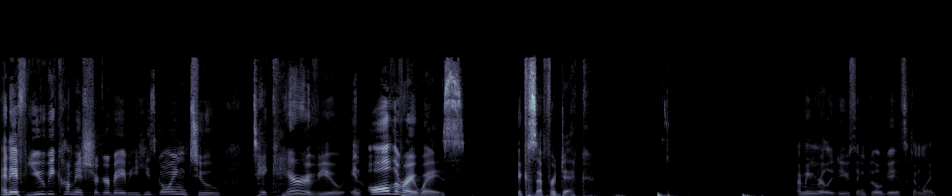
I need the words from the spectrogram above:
And if you become his sugar baby, he's going to take care of you in all the right ways, except for Dick. I mean, really, do you think Bill Gates can like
